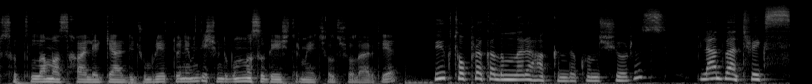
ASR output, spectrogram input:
satılamaz hale geldi Cumhuriyet döneminde şimdi bunu nasıl değiştirmeye çalışıyorlar diye. Büyük toprak alımları hakkında konuşuyoruz. Land Matrix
